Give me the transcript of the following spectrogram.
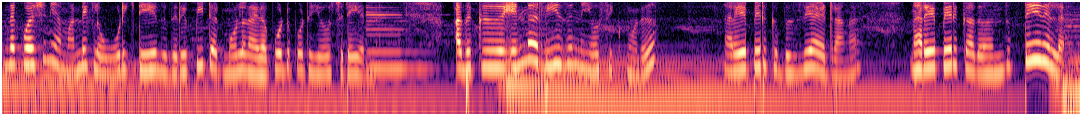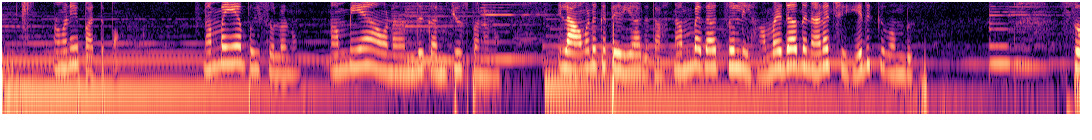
இந்த கொஷின் என் மண்டைக்குள்ளே ஓடிக்கிட்டே இருந்தது. ரிப்பீட்டட் மூலம் நான் இதை போட்டு போட்டு யோசிச்சுட்டே இருந்தேன். அதுக்கு என்ன ரீசன் யோசிக்கும் போது நிறைய பேருக்கு பிஸி ஆகிடுறாங்க நிறைய பேருக்கு அது வந்து தேவையில்லை. அவனே பார்த்துப்பான். நம்ம ஏன் போய் சொல்லணும்? நம்ம ஏன் அவனை வந்து கன்ஃபியூஸ் பண்ணணும்? இல்லை அவனுக்கு தெரியாததா? நம்ம ஏதாவது சொல்லி அவன் ஏதாவது நினச்சி எதுக்கு வம்பு? ஸோ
